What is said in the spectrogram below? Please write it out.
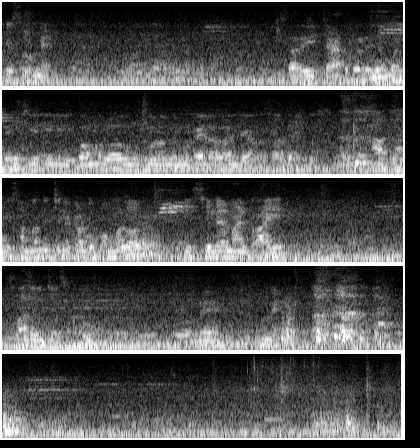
కేసులు ఉన్నాయి. సార్ ఈ చేతపల్లి సంబంధించి ఈ బొమ్మలో ముగ్గులు నిమ్మకాయలు ఆ దానికి సంబంధించినటువంటి బొమ్మలో ఈ సులేమాన్ రాయి స్వాధీనం చేసుకోవడం ఉన్నాయి. Thank you.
